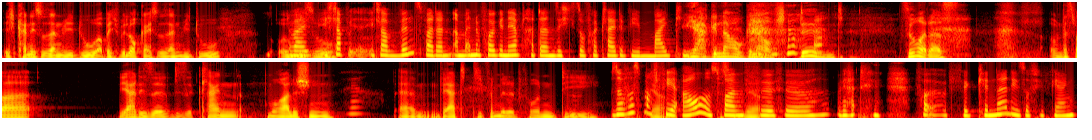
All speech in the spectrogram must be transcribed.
ich kann nicht so sein wie du, aber ich will auch gar nicht so sein wie du. Irgendwie Weil so. ich glaube, ich glaub, Vince war dann am Ende voll genervt, hat dann sich so verkleidet wie Mikey. Ja, genau, genau, stimmt. So war das. Und das war, ja, diese, diese kleinen moralischen ähm, Werte, die vermittelt wurden, die, Sowas macht Ja. viel aus, Das- vor allem ja. für, für, für, Kinder, die so viel Fern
